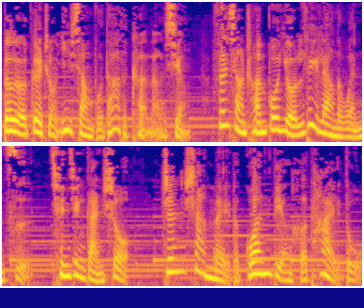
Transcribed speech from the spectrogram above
都有各种意想不到的可能性。分享传播有力量的文字，亲近感受真善美的观点和态度。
